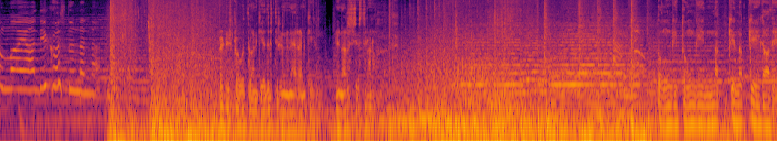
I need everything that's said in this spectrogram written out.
అమ్మాయి బ్రిటిష్ ప్రభుత్వానికి ఎదురు తిరిగిన నేరానికి నేను అరెస్ట్ చేస్తున్నాను. తొంగి నక్కి నక్కి కాదే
